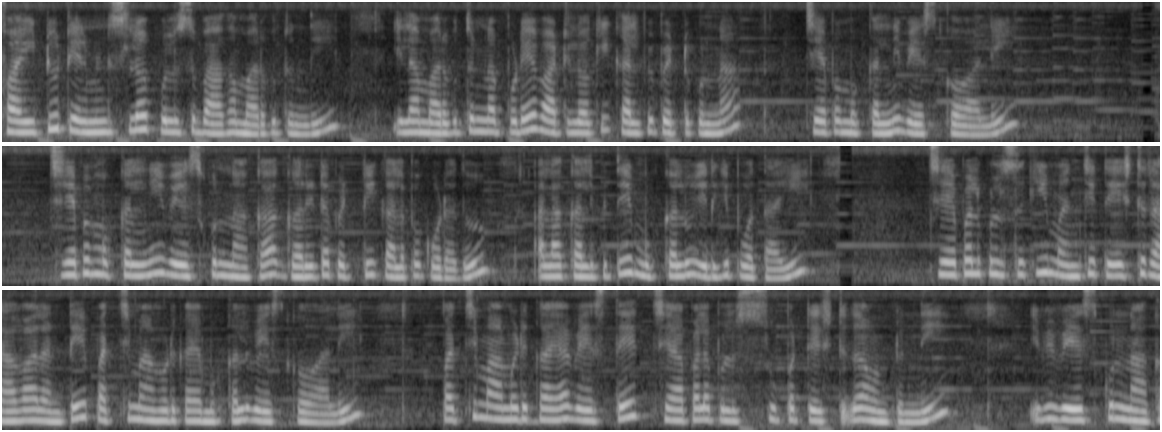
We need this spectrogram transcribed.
ఫైవ్ టు టెన్ మినిట్స్లో పులుసు బాగా మరుగుతుంది. ఇలా మరుగుతున్నప్పుడే వాటిలోకి కలిపి పెట్టుకున్న చేప ముక్కల్ని వేసుకోవాలి. చేప ముక్కల్ని వేసుకున్నాక గరిట పెట్టి కలపకూడదు. అలా కలిపితే ముక్కలు ఇరిగిపోతాయి. చేపల పులుసుకి మంచి టేస్ట్ రావాలంటే పచ్చి మామిడికాయ ముక్కలు వేసుకోవాలి. పచ్చి మామిడికాయ వేస్తే చేపల పులుసు సూపర్ టేస్ట్గా ఉంటుంది. ఇవి వేసుకున్నాక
